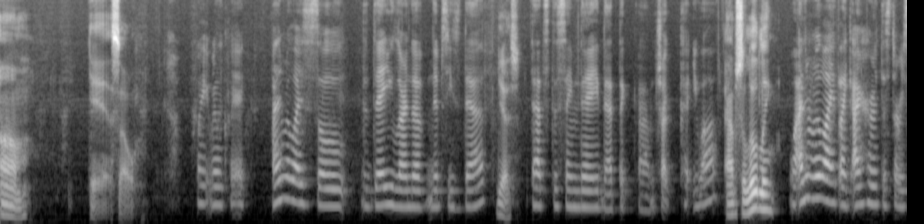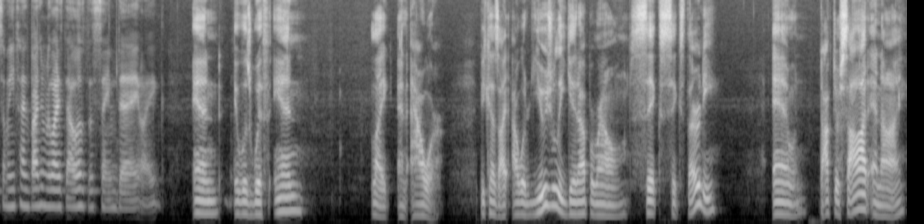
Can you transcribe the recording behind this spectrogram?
um, yeah. So Wait, really quick. I didn't realize. So the day you learned of Nipsey's death, yes, that's the same day that the um, truck cut you off. absolutely. Well, I didn't realize. Like I heard the story so many times, but I didn't realize that was the same day. Like And it was within like an hour, because I I would usually get up around six six thirty, and Dr. Saad and I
